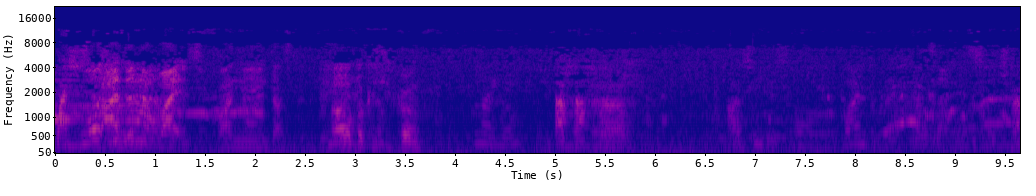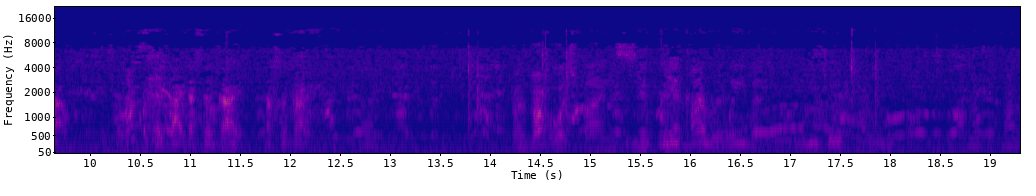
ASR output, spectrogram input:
Why she I don't know why it's funny. That's the thing. Oh, because she's going. Ah ha ha. I see this. Oh, mine's a bit. That's like It's a trap. It's a, it's a guy. That's a guy. That's a guy. I'd rather watch Vines. You good, Yeah, Karen. way better. You good, Karen. What's it, Karen?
